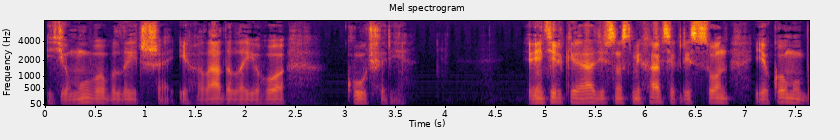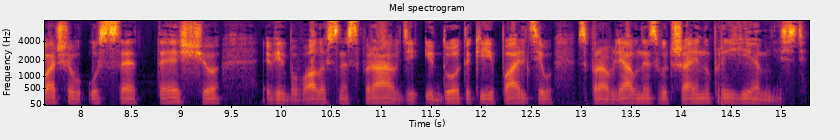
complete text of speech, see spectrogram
йому в обличчя і гладила його кучері. Він тільки радісно сміхався крізь сон, якому бачив усе те, що відбувалось насправді, і дотик її пальців справляв незвичайну приємність.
